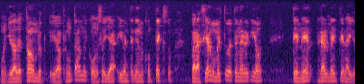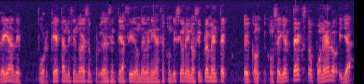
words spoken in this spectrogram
Con ayuda de Tom le iba preguntando y con eso ya iba entendiendo el contexto para así al momento de tener el guion, tener realmente la idea de por qué están diciendo eso, por qué se sentía así, de dónde venían esas condiciones, y no simplemente eh, conseguir el texto, ponerlo y ya,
